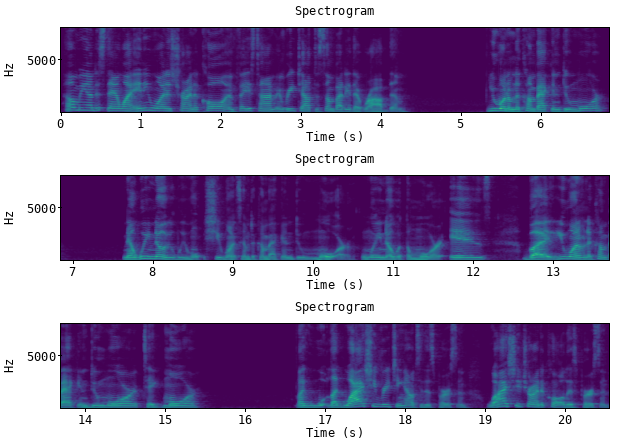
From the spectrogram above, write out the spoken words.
Help me understand why anyone is trying to call and FaceTime and reach out to somebody that robbed them. You want them to come back and do more? Now we know we want, she wants him to come back and do more. We know what the more is, but you want him to come back and do more, take more. Like, like, why is she reaching out to this person? Why is she trying to call this person?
